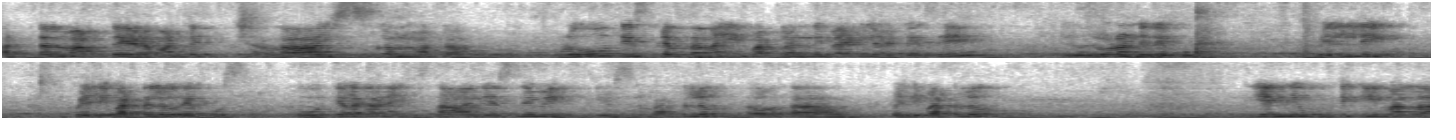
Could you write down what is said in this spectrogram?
బట్టలు మడతేయడం అంటే చాలా ఇసుక అనమాట ఇప్పుడు తీసుకెళ్తానా ఈ బట్టలన్నీ బ్యాగ్లో పెట్టేసి ఇక చూడండి రేపు పెళ్ళి పెళ్ళి బట్టలు రేపు ఊరికెళ్ళగానే స్నానం చేసినవి ఇడిసిన బట్టలు తర్వాత పెళ్ళి బట్టలు. ఇవన్నీ ఉతికి మళ్ళా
